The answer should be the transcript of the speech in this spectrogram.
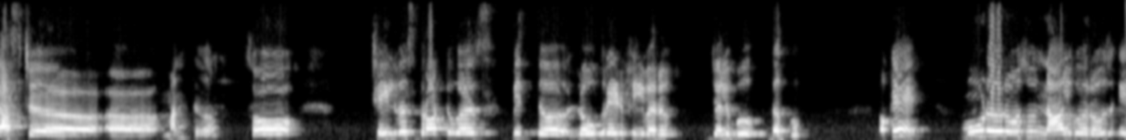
Last month so child was brought to worse with low grade fever జలుబు దగ్గు. ఓకే మూడో రోజు నాలుగో రోజుకి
